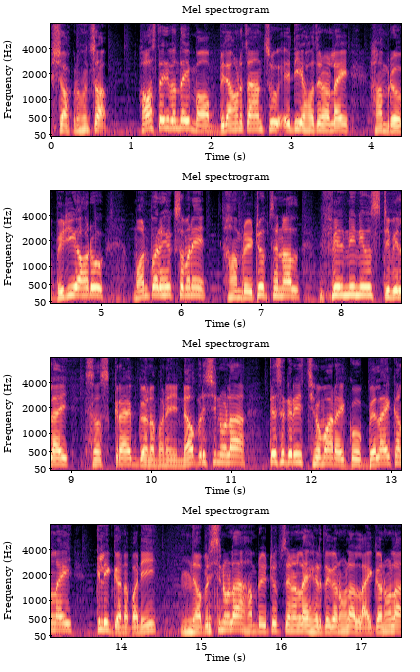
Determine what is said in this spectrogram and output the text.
सक्नुहुन्छ। हस् त्यति भन्दै म बिदा हुन चाहन्छु। यदि हजुरहरूलाई हाम्रो भिडियोहरू मन परेको छ भने हाम्रो युट्युब च्यानल फिल्मी न्युज टिभीलाई सब्सक्राइब गर्न भने नबिर्सिनुहोला। त्यसै गरी छेउमा रहेको बेलायकनलाई क्लिक गर्न पनि नबिर्सिनुहोला। हाम्रो युट्युब च्यानललाई हेर्दै गर्नुहोला लाइक गर्नुहोला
